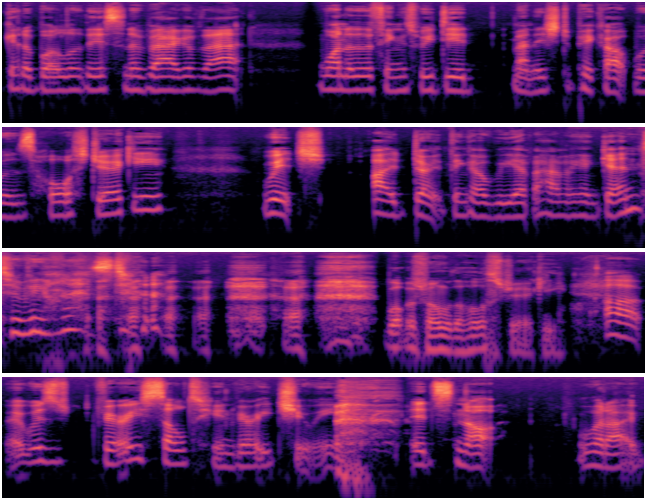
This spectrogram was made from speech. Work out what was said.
get a bottle of this and a bag of that. One of the things we did manage to pick up was horse jerky, which I don't think I'll be ever having again, to be honest. what was wrong with the horse jerky? Oh, it was very salty and very chewy. it's not what I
